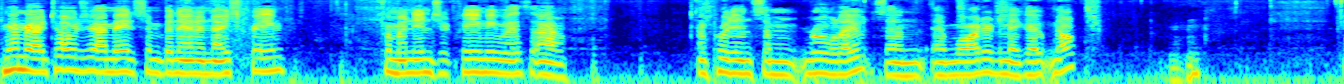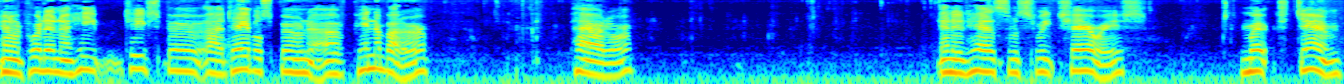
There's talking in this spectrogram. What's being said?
remember I told you I made some banana ice cream from a Ninja Creami with, uh, I put in some roll outs and, and water to make oat milk. Mhm. And I put in a heap, teaspoon, uh, tablespoon of peanut butter powder. And it has some sweet cherries mixed in.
